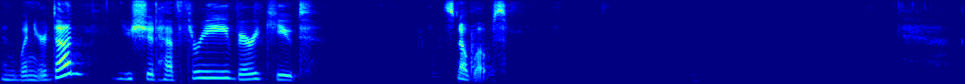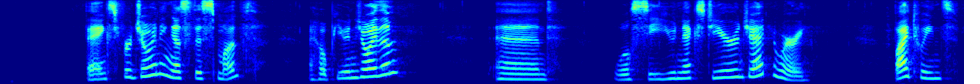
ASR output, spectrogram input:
And when you're done, you should have three very cute snow globes. Thanks for joining us this month. I hope you enjoy them, and we'll see you next year in January. Bye, tweens.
